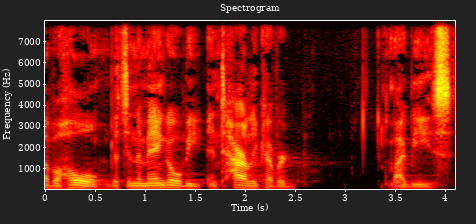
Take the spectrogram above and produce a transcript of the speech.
of a hole that's in the mango will be entirely covered by bees.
